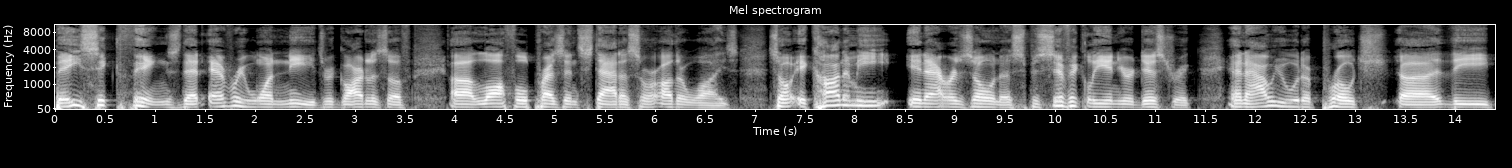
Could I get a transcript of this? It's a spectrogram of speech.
basic things that everyone needs, regardless of uh, lawful present status or otherwise. So, economy in Arizona, specifically in your district, and how you would approach uh, the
